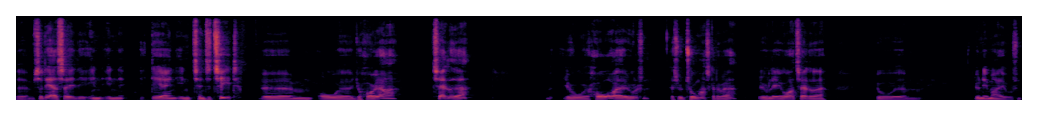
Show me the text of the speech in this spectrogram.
Øh, så det er altså en, en, det er en intensitet, øh, og øh, jo højere tallet er, jo hårdere er øvelsen, altså jo tungere skal det være, og jo lavere tallet er, jo, øh, jo nemmere er øvelsen.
